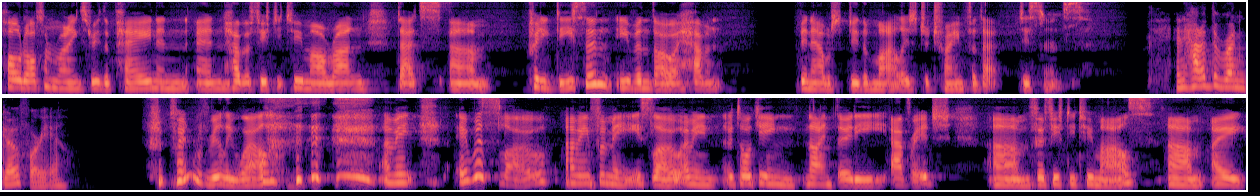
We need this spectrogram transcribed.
hold off on running through the pain and, and have a 52 mile run that's um, pretty decent, even though I haven't been able to do the mileage to train for that distance. And how did the run go for you? Went really well. I mean, it was slow. I mean, for me, slow. I mean, we're talking 9:30 average, um, for 52 miles. Um, I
